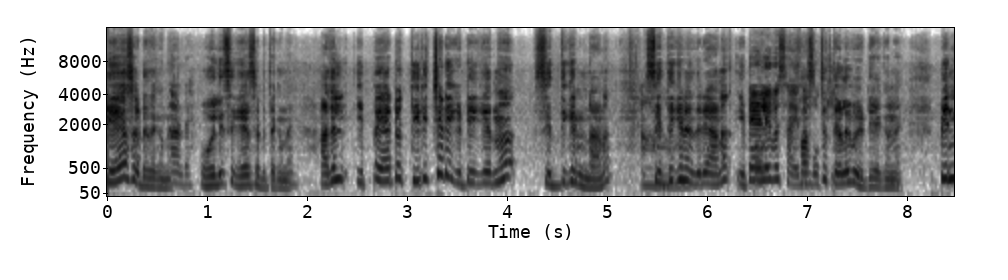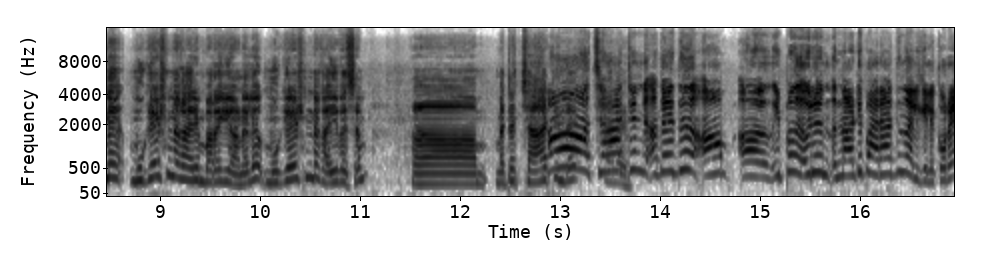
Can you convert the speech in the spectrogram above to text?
കേസ് എടുത്തേക്കുന്നത്. പോലീസ് കേസ് എടുത്തേക്കുന്നത്. അതിൽ ഇപ്പൊ ഏറ്റവും തിരിച്ചടി കിട്ടിയിരിക്കുന്നത് സിദ്ദിഖിനാണ് സിദ്ദിഖിനെതിരെയാണ് ഇപ്പോൾ ഫസ്റ്റ് തെളിവ് കിട്ടിയേക്കുന്നത്. പിന്നെ മുകേഷിന്റെ കാര്യം പറയുകയാണെങ്കിൽ മുകേഷിന്റെ കൈവശം മറ്റേ ചാറ്റിന്റെ ചാറ്റിന്റെ അതായത് ആ ഇപ്പൊ ഒരു നടി പരാതി നൽകില്ലേ കുറെ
